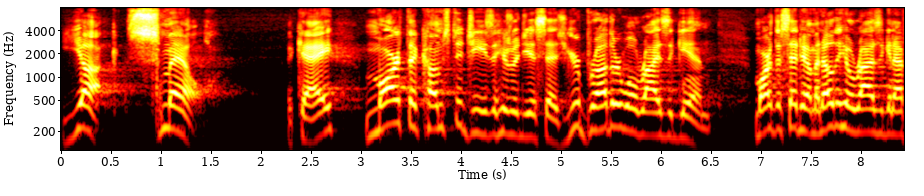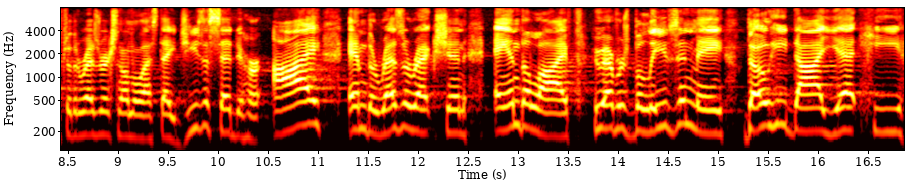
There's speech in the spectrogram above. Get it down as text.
yuck, smell. Okay? Martha comes to Jesus. Here's what Jesus says Your brother will rise again. Martha said to him, I know that he'll rise again after the resurrection on the last day. Jesus said to her, I am the resurrection and the life. Whoever believes in me, though he die, yet he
